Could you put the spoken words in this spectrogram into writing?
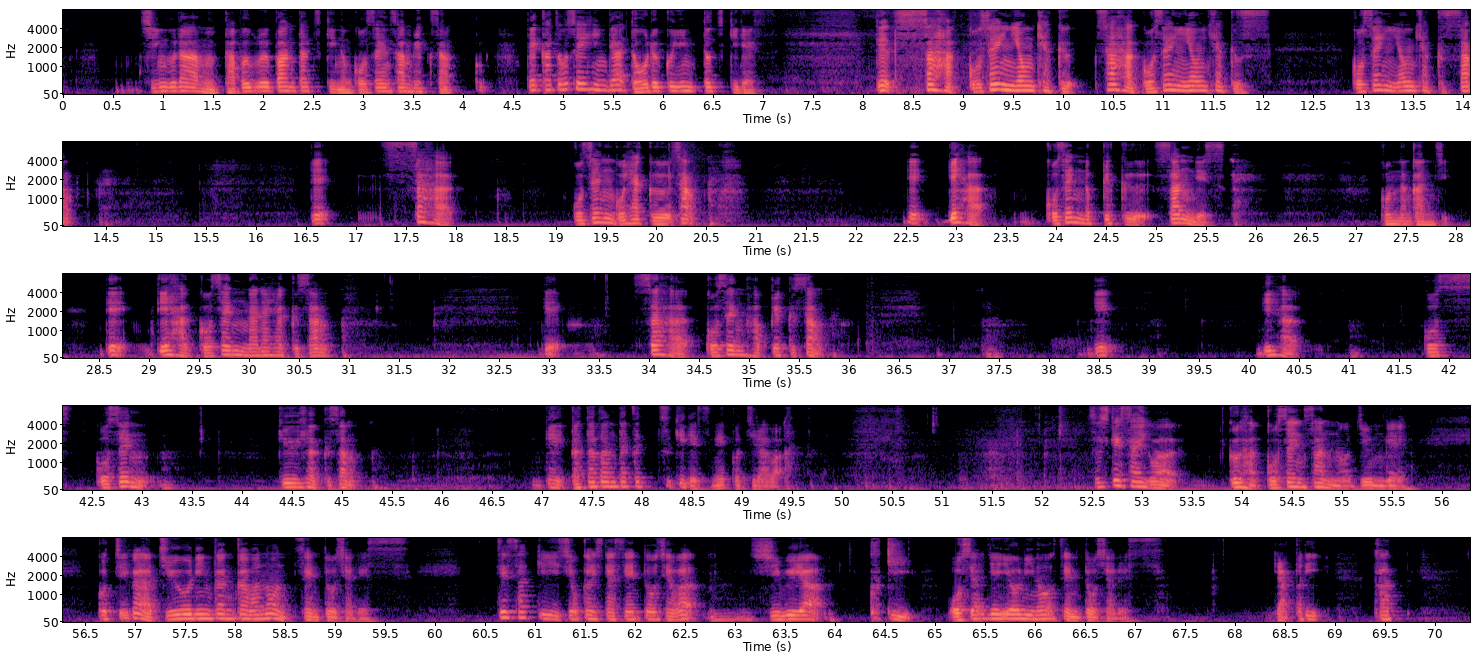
シングルアームダブルパンタ付きの5303。で、稼働製品では動力ユニット付きです。で、サハ5400、サハ5400、5403。で、サハ5503。で、デハ5603です。こんな感じ。で、デハ5703。で、サハ5803。で、デハ5903。で、ガタバンタク付きですね、こちらは。そして最後は、グハ5003の順で、こっちが中央林間側の戦闘車です。で、さっき紹介した戦闘車は、渋谷、久喜、押し上げ寄りの戦闘車です。やっぱり、か、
